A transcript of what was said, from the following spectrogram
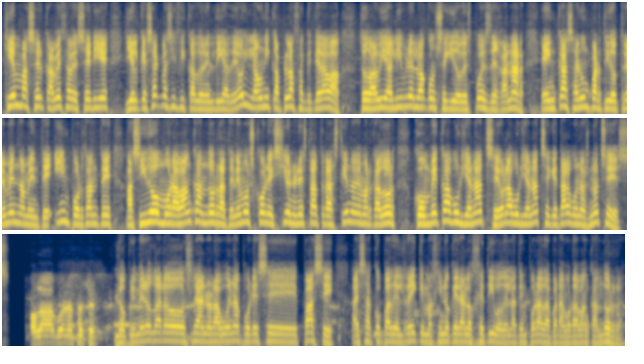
quién va a ser cabeza de serie y el que se ha clasificado en el día de hoy. La única plaza que quedaba todavía libre lo ha conseguido después de ganar en casa en un partido tremendamente importante. Ha sido Morabanca Andorra. Tenemos conexión en esta trastienda de marcador con Beca Burjanache. Hola Burjanache, ¿qué tal? Buenas noches. Hola, buenas noches. Lo primero, daros la enhorabuena por ese pase a esa Copa del Rey, que imagino que era el objetivo de la temporada para Morabanca Andorra.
